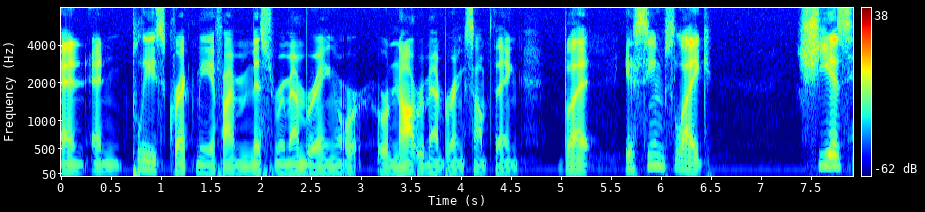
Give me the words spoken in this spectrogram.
and and please correct me if I'm misremembering or or not remembering something, but it seems like she has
